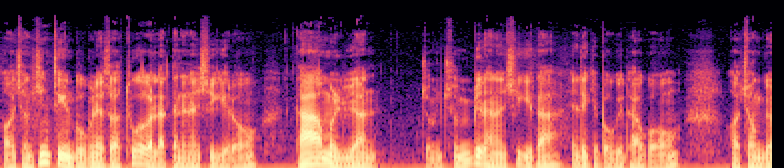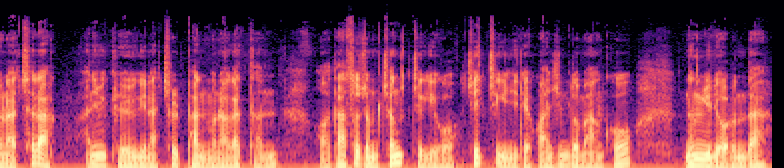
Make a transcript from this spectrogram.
어, 정신적인 부분에서 두각을 나타내는 시기로 다음을 위한 좀 준비를 하는 시기다 이렇게 보기도 하고 어, 종교나 철학 아니면 교육이나 출판 문화 같은 어, 다소 좀 정적이고 지적인 일에 관심도 많고 능률이 오른다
